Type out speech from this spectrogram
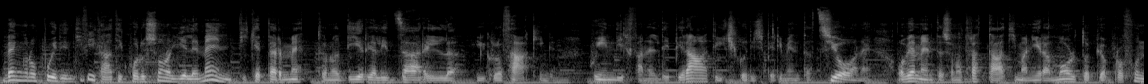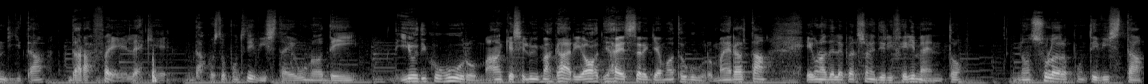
Vengono poi identificati quali sono gli elementi che permettono di realizzare il, il growth hacking, quindi il funnel dei pirati, il ciclo di sperimentazione, ovviamente sono trattati in maniera molto più approfondita da Raffaele che da questo punto di vista è uno dei io dico guru, anche se lui magari odia essere chiamato guru, ma in realtà è una delle persone di riferimento non solo dal punto di vista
